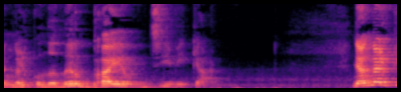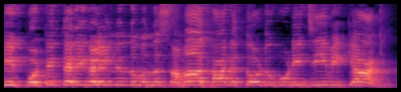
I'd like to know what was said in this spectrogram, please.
ഞങ്ങൾക്കൊന്ന് നിർഭയം ജീവിക്കാൻ. ഞങ്ങൾക്ക് ഈ പൊട്ടിത്തെറികളിൽ നിന്നും ഒന്ന് സമാധാനത്തോടുകൂടി ജീവിക്കാൻ.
